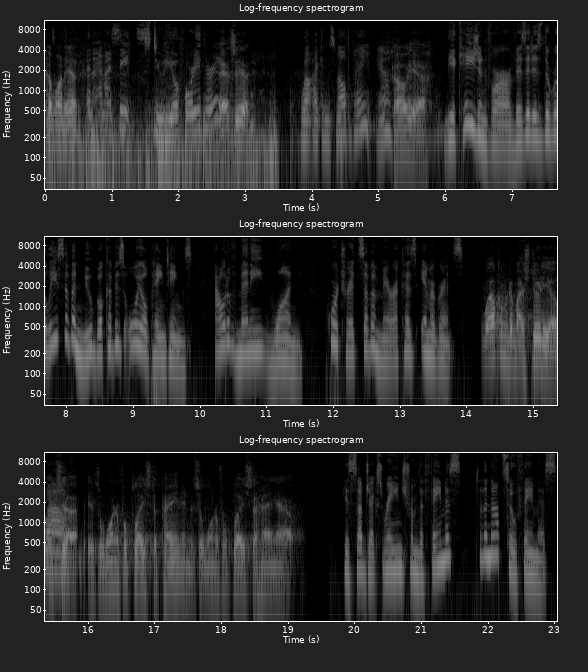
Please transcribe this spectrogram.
Come on in. And, and I see Studio 43. That's it. Well, I can smell the paint, yeah. Oh, yeah. The occasion for our visit is the release of a new book of his oil paintings, Out of Many, One Portraits of America's Immigrants. Welcome to my studio. It's, Wow. uh, it's a wonderful place to paint, and it's a wonderful place to hang out. His subjects range from the famous to the not so famous.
